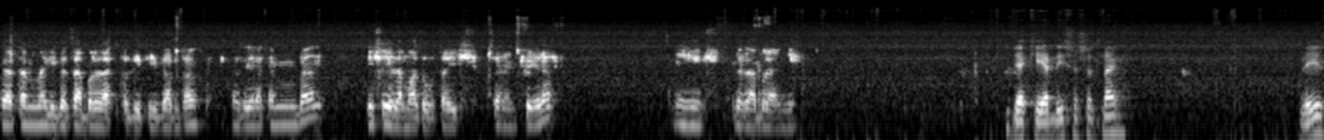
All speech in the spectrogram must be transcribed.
éltem meg igazából a legpozitívabbnak az életemben, és élem azóta is, szerencsére. És igazából ennyi. Ugye kérdés esetleg? Léz?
